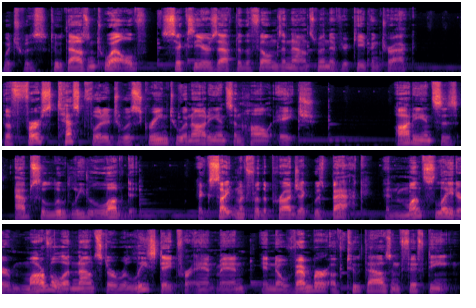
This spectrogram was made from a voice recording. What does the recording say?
which was 2012, six years after the film's announcement, if you're keeping track, the first test footage was screened to an audience in Hall H. Audiences absolutely loved it. Excitement for the project was back, and months later, Marvel announced a release date for Ant Man in November of 2015.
